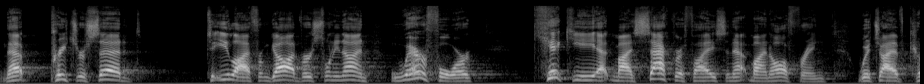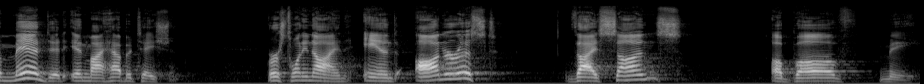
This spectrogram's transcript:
And that preacher said to Eli from God, verse 29, Wherefore kick ye at my sacrifice and at mine offering, which I have commanded in my habitation. Verse 29, and honorest thy sons above me.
